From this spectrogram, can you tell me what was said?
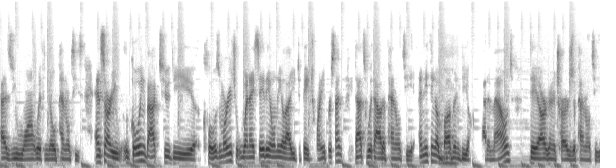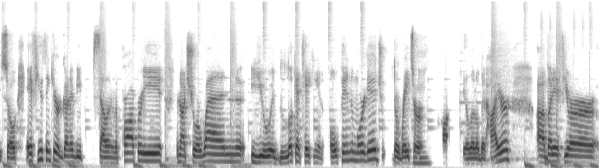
as you want with no penalties. And sorry, going back to the closed mortgage, when I say they only allow you to pay 20%, that's without a penalty. Anything above mm-hmm. and beyond that amount, they are going to charge the penalty. So if you think you're going to be selling the property, you're not sure when, you would look at taking an open mortgage. The rates are mm-hmm. a little bit higher. Uh, but if you're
